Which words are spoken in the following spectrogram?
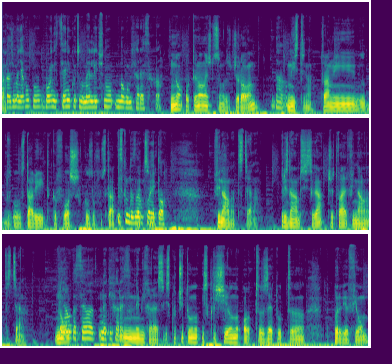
да кажем, няколко бойни сцени, които на мен лично много ми харесаха. Но от едно нещо съм разочарован. Да. Наистина. Това ми остави такъв лош вкус в устата. Искам да знам кое е то. Финалната сцена. Признавам си сега, че това е финалната сцена. Но Финалната сцена не ти хареса? Не ми хареса. Изключително изклиширано от взето от първия филм,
